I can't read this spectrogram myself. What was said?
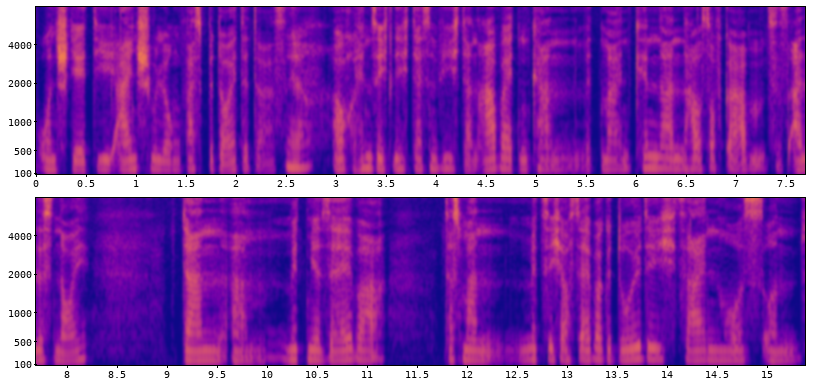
uns steht, die Einschulung. Was bedeutet das? Ja. Auch hinsichtlich dessen, wie ich dann arbeiten kann mit meinen Kindern, Hausaufgaben. Es ist alles neu. Dann ähm, mit mir selber, dass man mit sich auch selber geduldig sein muss und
